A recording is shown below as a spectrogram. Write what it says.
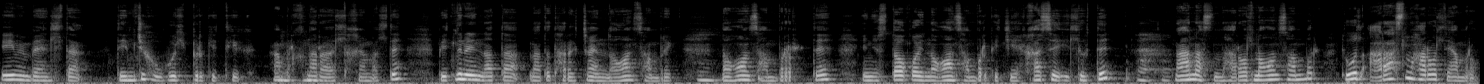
ийм юм байна л да. Дэмжих өгүүлбэр гэдгийг амархнаар ойлгох юм бол тий. Бид нар энэ одоо надад харагдж байгаа энэ ногоон самбарыг ногоон самбар тий. Энэ өстой гой ногоон самбар гэж ярихаасаа илүүтэй наанаас нь харуул ногоон самбар? Тэгвэл араас нь харуул ямар вэ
